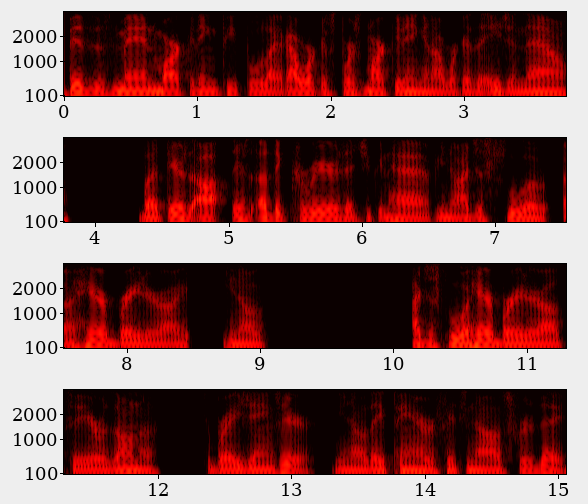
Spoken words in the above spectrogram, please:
businessmen marketing people like i work in sports marketing and i work as an agent now but there's uh, there's other careers that you can have you know i just flew a, a hair braider i you know i just flew a hair braider out to arizona to braid james hair. You know they paying her $15 for the day.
